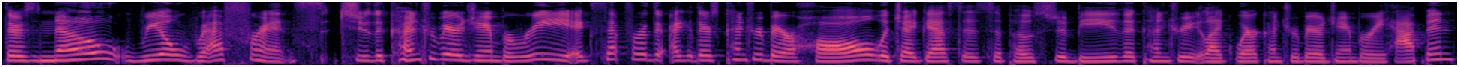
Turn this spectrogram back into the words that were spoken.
There's no real reference to the Country Bear Jamboree except for the, I, there's Country Bear Hall, which I guess is supposed to be the country like where Country Bear Jamboree happened,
